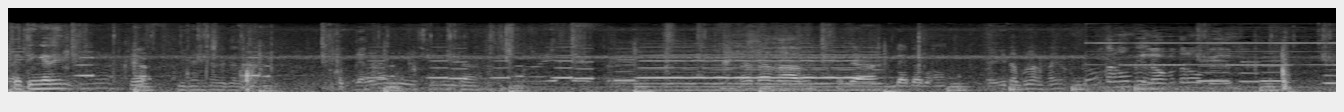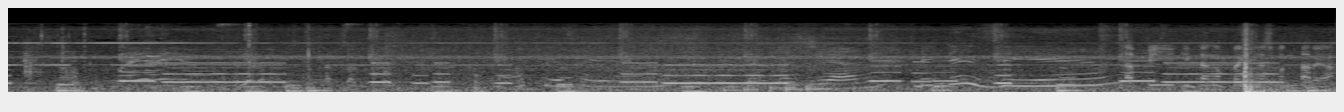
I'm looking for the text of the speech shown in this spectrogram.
Kita tinggalin. Ya, jangan nangis sebentar. Dadah bang, dadah. Dadah bang. Ya, kita pulang, ayo. Putar mobil loh, putar mobil. Tapi kita ngepranknya sebentar ya.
